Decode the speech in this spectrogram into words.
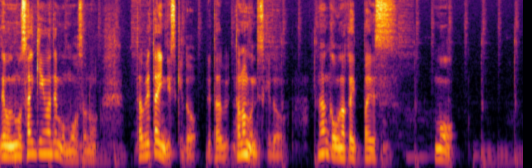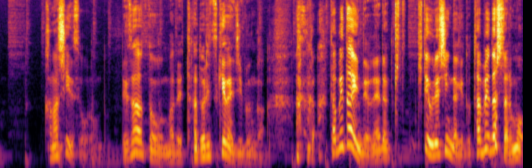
でももう最近はでももうその食べたいんですけどで頼むんですけどなんかお腹いっぱいです。もう悲しいですよ俺本当デザートまでたどり着けない自分が。なんか食べたいんだよね。だから来て嬉しいんだけど食べだしたらもう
